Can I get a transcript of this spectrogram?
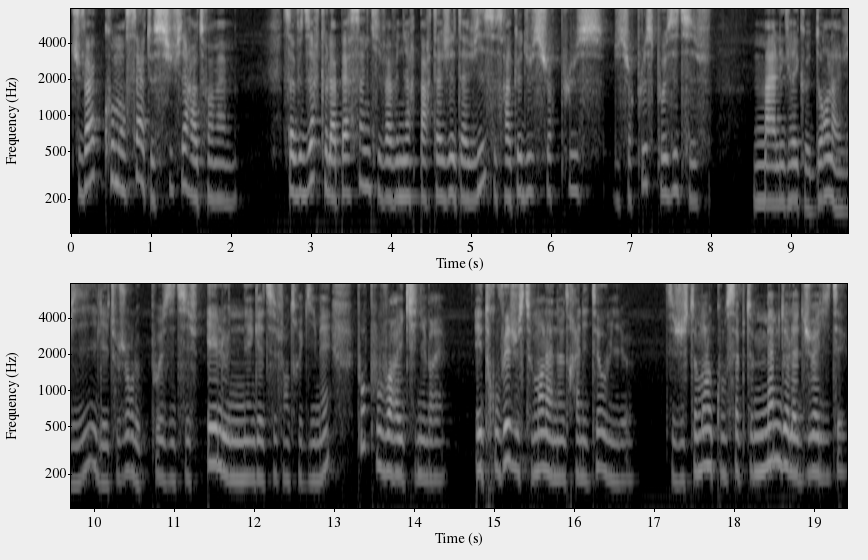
tu vas commencer à te suffire à toi-même ça veut dire que la personne qui va venir partager ta vie, ce sera que du surplus, du surplus positif, malgré que dans la vie, il y ait toujours le positif et le négatif, entre guillemets, pour pouvoir équilibrer et trouver justement la neutralité au milieu. C'est justement le concept même de la dualité.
